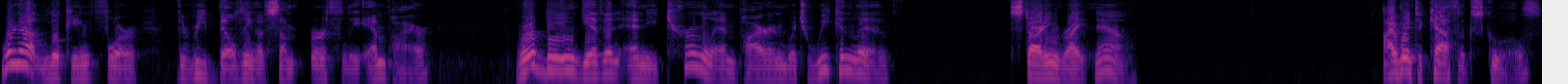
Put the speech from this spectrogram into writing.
We're not looking for the rebuilding of some earthly empire. We're being given an eternal empire in which we can live starting right now. I went to Catholic schools.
